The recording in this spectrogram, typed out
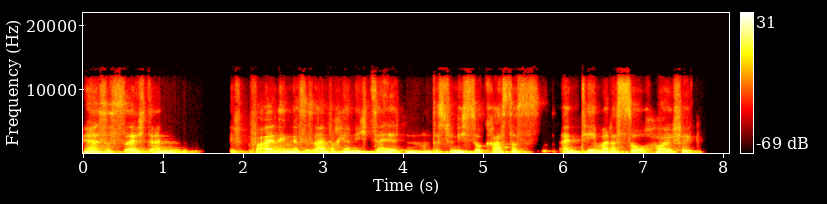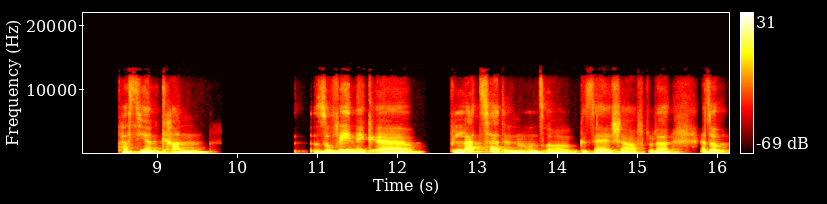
Ja, es ist echt ein, ich, vor allen Dingen, es ist einfach ja nicht selten. Und das finde ich so krass, dass ein Thema, das so häufig passieren kann, so wenig äh, Platz hat in unserer Gesellschaft. Oder also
